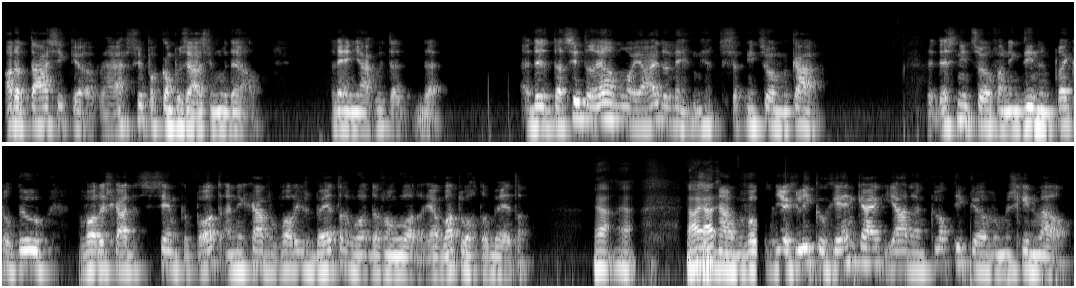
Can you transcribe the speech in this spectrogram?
adaptatiecurve, hè? supercompensatiemodel. Alleen ja, goed, dat, dat, dat ziet er heel mooi uit, alleen het zit niet zo in elkaar. Het is niet zo van ik dien een prikkel toe, vervolgens gaat het systeem kapot en ik ga vervolgens beter ervan worden. Ja, wat wordt er beter? Ja, ja. Nou Als ik ja, naar bijvoorbeeld je glycogeen kijk, ja, dan klopt die curve misschien wel.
